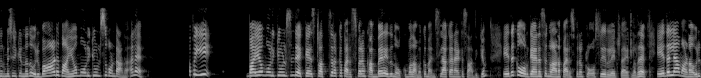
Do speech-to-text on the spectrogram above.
നിർമ്മിച്ചിരിക്കുന്നത് ഒരുപാട് ബയോമോളിക്യൂൾസ് കൊണ്ടാണ് അല്ലെ? അപ്പൊ ഈ ബയോമോളിക്യൂൾസിന്റെ ഒക്കെ സ്ട്രക്ചർ ഒക്കെ പരസ്പരം കമ്പയർ ചെയ്ത് നോക്കുമ്പോൾ നമുക്ക് മനസ്സിലാക്കാനായിട്ട് സാധിക്കും. ഏതൊക്കെ ഓർഗാനിസങ്ങളാണ് പരസ്പരം ക്ലോസ്ലി റിലേറ്റഡ് ആയിട്ടുള്ളത്? ഏതെല്ലാമാണ് ഒരു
